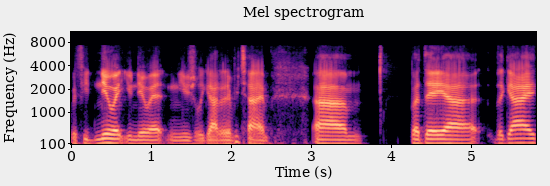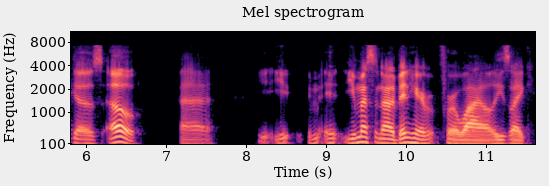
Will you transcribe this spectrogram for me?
if you knew it, you knew it, and usually got it every time. Um, but they uh, the guy goes, oh, uh, you, you you must have not have been here for a while. He's like,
